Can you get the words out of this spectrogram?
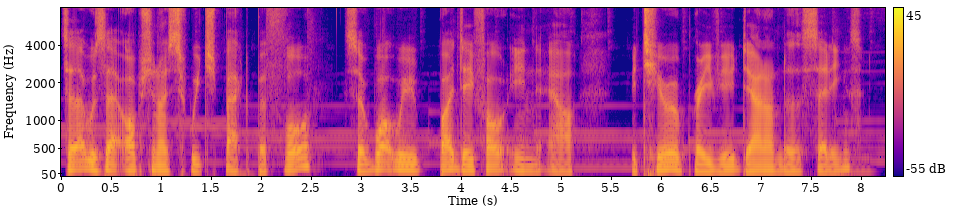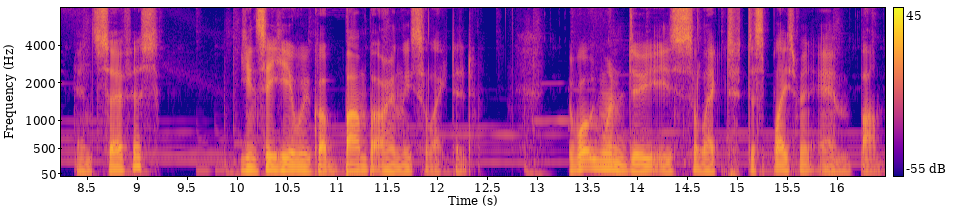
So that was that option I switched back before. So what we, by default in our material preview down under the settings and surface, you can see here we've got bump only selected. So what we want to do is select displacement and bump.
